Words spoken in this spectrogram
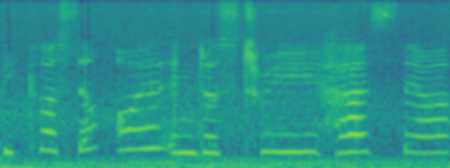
Because the oil industry has their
